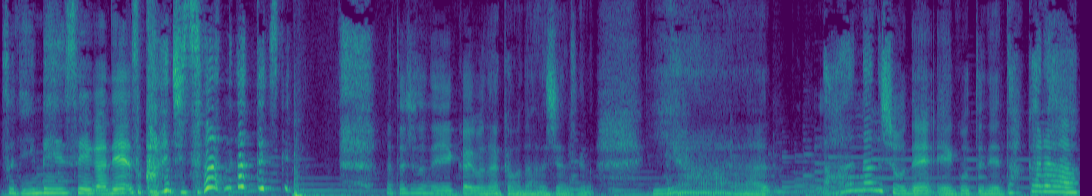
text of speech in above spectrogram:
その二面性がねこれ実はなんですけど。私のね英会話仲間の話なんですけど。いやーなんでしょうね英語ってね。だから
